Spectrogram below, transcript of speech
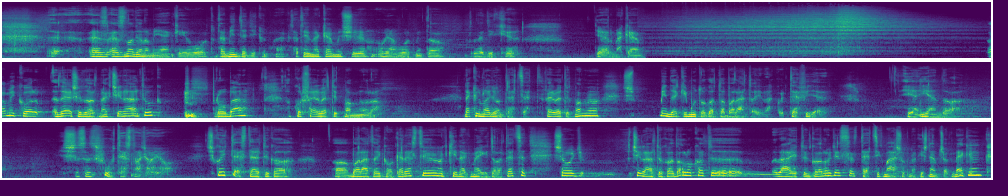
ez, ez nagyon a miénké volt. Tehát mindegyikünknek. Tehát én nekem is olyan volt, mint a, az egyik gyermekem. Amikor az első dalt megcsináltuk, próbán, akkor felvettük Magnóra. Nekünk nagyon tetszett. Felvettük Magnóra, és mindenki mutogatta a barátainak, hogy te figyelj, ilyen, ilyen dal. És azt mondta, fú, ez nagyon jó. És akkor itt teszteltük a, a barátainkon keresztül, hogy kinek melyik dal tetszett, és ahogy csináltuk a dalokat, rájöttünk arra, hogy ez tetszik másoknak is, nem csak nekünk,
